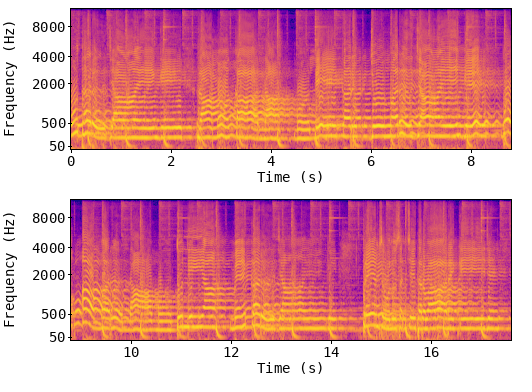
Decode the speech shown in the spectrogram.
उधर जाएँगे। राम का नाम लेकर जो मर जाएँगे, वो अमर नाम दुनिया में कर जाएँगे। प्रेम से बोलो सच्चे दरबार की जय।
